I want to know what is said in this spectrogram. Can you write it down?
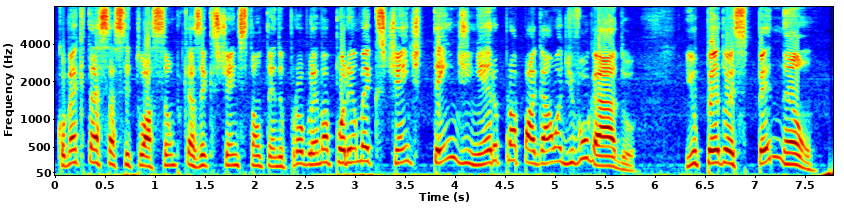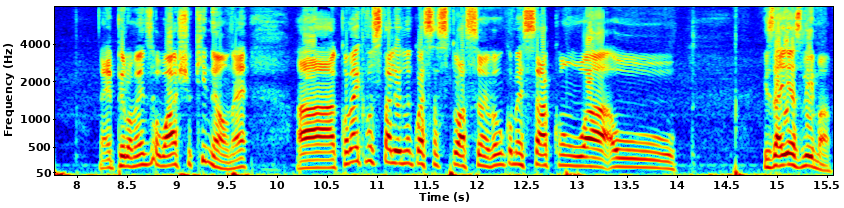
Como é que está essa situação? Porque as exchanges estão tendo problema, porém uma exchange tem dinheiro para pagar um advogado. E o P2P não. Né? Pelo menos eu acho que não, né? Ah, como é que você está lidando com essa situação? Vamos começar com a, o Isaías Lima.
